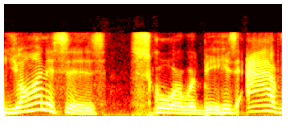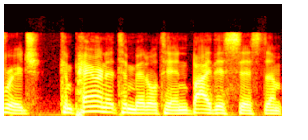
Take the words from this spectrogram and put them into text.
Giannis's score would be, his average, comparing it to Middleton by this system.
